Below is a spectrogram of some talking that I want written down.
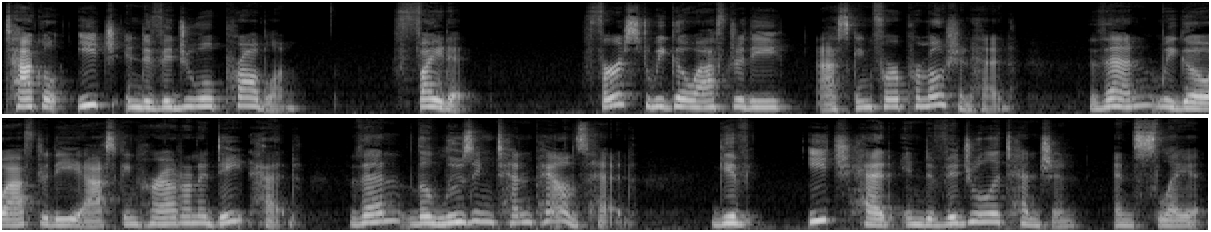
Tackle each individual problem, fight it, First, we go after the asking for a promotion head. Then we go after the asking her out on a date head. Then the losing 10 pounds head. Give each head individual attention and slay it.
